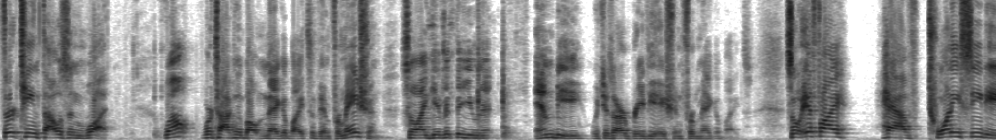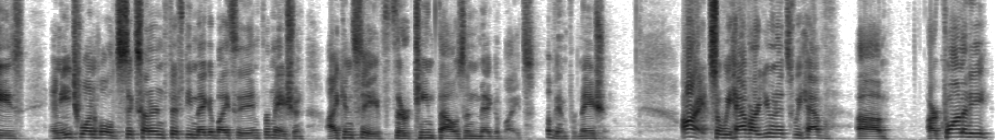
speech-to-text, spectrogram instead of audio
13,000 what? Well, we're talking about megabytes of information. So I give it the unit MB, which is our abbreviation for megabytes. So if I have 20 CDs and each one holds 650 megabytes of information, I can save 13,000 megabytes of information. All right, so we have our units. We have uh, our quantity.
